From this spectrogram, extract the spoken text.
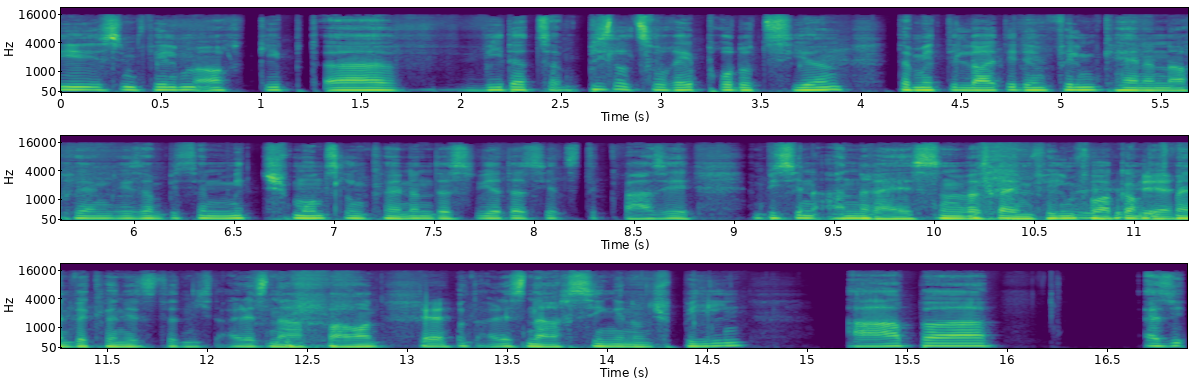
die es im Film auch gibt, äh, wieder zu, ein bisschen zu reproduzieren, damit die Leute, die den Film kennen, auch irgendwie so ein bisschen mitschmunzeln können, dass wir das jetzt quasi ein bisschen anreißen, was da im Film vorkommt. Ja. Ich meine, wir können jetzt nicht alles nachbauen ja. und alles nachsingen und spielen, aber also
